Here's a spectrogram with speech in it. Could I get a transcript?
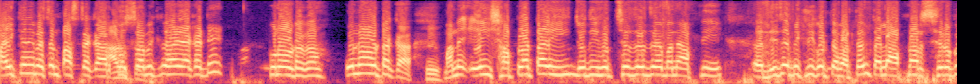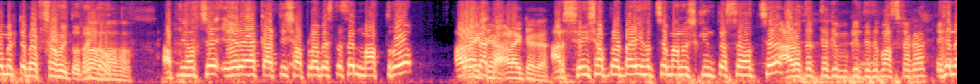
পাইকারি বেচেন পাঁচ টাকা আর খুচরা বিক্রি হয় এক আটি? পনেরো টাকা। পনেরো টাকা। মানে এই শাপলাটাই যদি হচ্ছে যে যে মানে আপনি নিজে বিক্রি করতে পারতেন তাহলে আপনার সেরকম একটা ব্যবসা হইতো তাই তো? হ্যাঁ, হ্যাঁ, হ্যাঁ। আপনি হচ্ছে এর এক আটি শাপলা বেচতেছেন মাত্র আড়াই টাকা। আড়াই টাকা। আর সেই শাপলাটাই হচ্ছে মানুষ কিনতেছে হচ্ছে আড়তের থেকে কিনতেছে পাঁচ টাকা। এখানে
